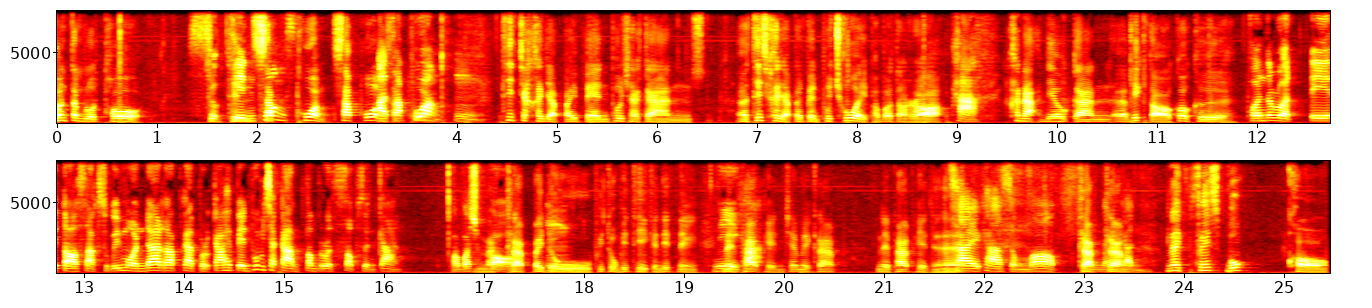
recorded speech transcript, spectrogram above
พลตำรวจโทสุทินซัพ่วบงพ่วงซับพ่วงอะซับพ่วง อืมที่จะขยับไปเป็นผู้บัญชาการเอ่อที่จะขยับไปเป็นผู้ช่วยพบตรค่ะขณะเดียวกันเอ่อบิ๊กต่อก็คือ พลตำรวจตรีต่อศักดิ์สุขวิมลได้รับการโปรดเกล้าให้เป็นผู้บัญชาการตำรวจสอบสวนกลาง พบชนะกครับไปดูพิธงพิธีกันนิดหนึ่งนี่ในภาพค่ะเห็นใช่ไหมครับ ในภาพเห็นนะฮะใช่ค่ะส่งมอบครับตำแหน่คงรับกันใน Facebook ของ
